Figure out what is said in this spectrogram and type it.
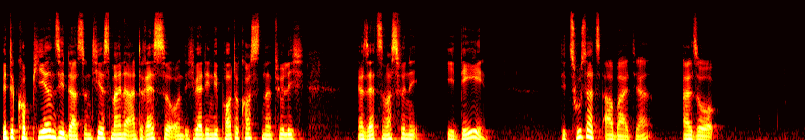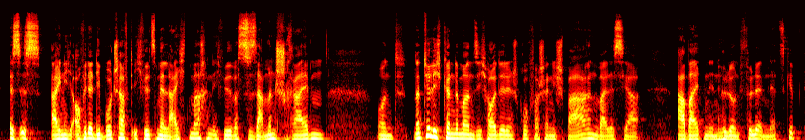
bitte kopieren Sie das und hier ist meine Adresse und ich werde Ihnen die Portokosten natürlich ersetzen. Was für eine Idee. Die Zusatzarbeit, ja. Also es ist eigentlich auch wieder die Botschaft, ich will es mir leicht machen, ich will was zusammenschreiben. Und natürlich könnte man sich heute den Spruch wahrscheinlich sparen, weil es ja Arbeiten in Hülle und Fülle im Netz gibt.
